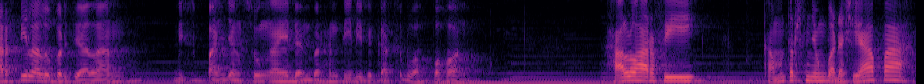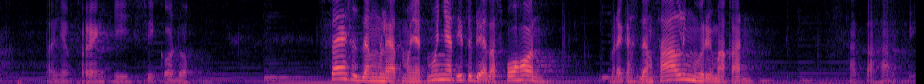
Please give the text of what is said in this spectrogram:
Harvey lalu berjalan di sepanjang sungai dan berhenti di dekat sebuah pohon. Halo Harvey, kamu tersenyum pada siapa? Tanya Frankie si kodok. Saya sedang melihat monyet-monyet itu di atas pohon. Mereka sedang saling memberi makan. Kata Harvey.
